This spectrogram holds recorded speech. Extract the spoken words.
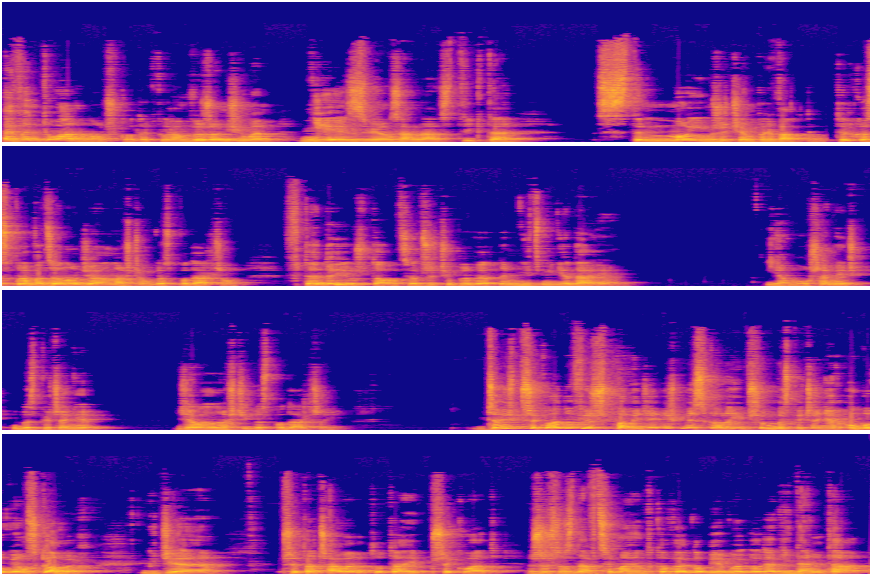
ewentualną szkodę, którą wyrządziłem, nie jest związana stricte z tym moim życiem prywatnym, tylko z prowadzoną działalnością gospodarczą. Wtedy już to OC w życiu prywatnym nic mi nie daje. Ja muszę mieć ubezpieczenie działalności gospodarczej. Część przykładów już powiedzieliśmy z kolei przy ubezpieczeniach obowiązkowych, gdzie przytaczałem tutaj przykład rzeczoznawcy majątkowego, biegłego rewidenta.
